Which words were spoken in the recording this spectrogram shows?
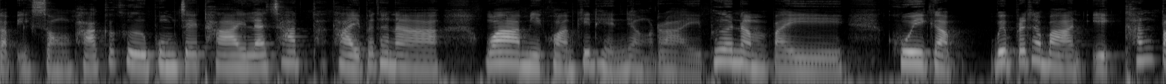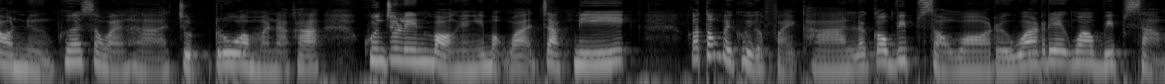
กับอีกสองพรรคก็คือภูมิใจไทยและชาติไทยพัฒนาว่ามีความคิดเห็นอย่างไร เพื่อนำไปคุยกับ วิปรัฐบาลอีกขั้นตอนหนึ่งเพื่อแสวงหาจุดร่วมนะคะ คุณจุลินบอกอย่างนี้บอกว่า จากนี้ก็ต้องไปคุยกับฝ่ายค้านแล้วก็วิปสว หรือว่าเรียกว่าวิปสาม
